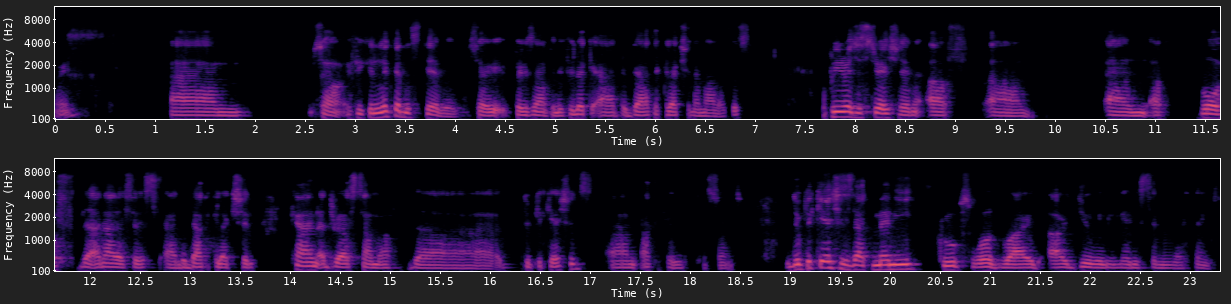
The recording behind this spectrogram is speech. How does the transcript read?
right? Um, so if you can look at this table, so for example, if you look at the data collection analysis, a pre-registration of um, and of both the analysis and the data collection can address some of the duplications and ethical concerns. Duplications that many groups worldwide are doing many similar things.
